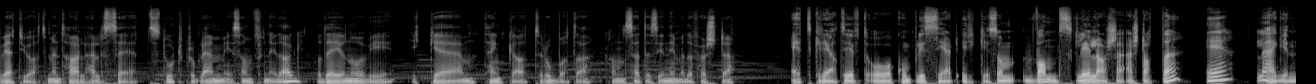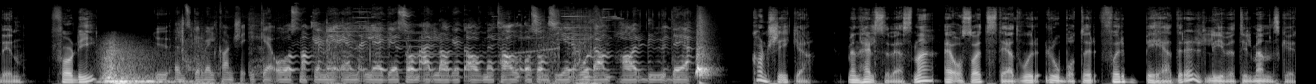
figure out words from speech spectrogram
vet jo at mental helse er et stort problem i samfunnet i dag, og det er jo noe vi ikke tenker at roboter kan settes inn i med det første. Et kreativt og komplisert yrke som vanskelig lar seg erstatte, er legen din. Fordi Du ønsker vel kanskje ikke å snakke med en lege som er laget av metall, og som sier 'hvordan har du det'? Kanskje ikke, men helsevesenet er også et sted hvor roboter forbedrer livet til mennesker.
